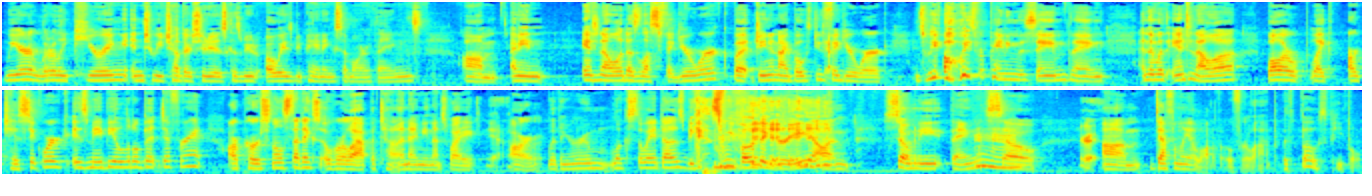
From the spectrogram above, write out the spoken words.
we are literally peering into each other's studios because we would always be painting similar things. Um, I mean, Antonella does less figure work, but Jane and I both do figure work, and so we always were painting the same thing. And then with Antonella, while our like artistic work is maybe a little bit different, our personal aesthetics overlap a ton. I mean, that's why Yeah. our living room looks the way it does because we both agree on so many things. So, Right. um, definitely a lot of overlap with both people.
